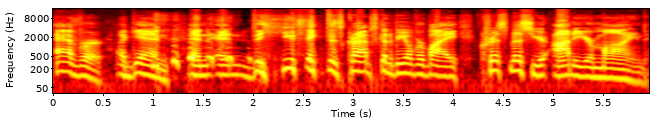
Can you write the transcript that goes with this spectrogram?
ever again. and and you think this crap's going to be over by Christmas? You're out of your mind.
